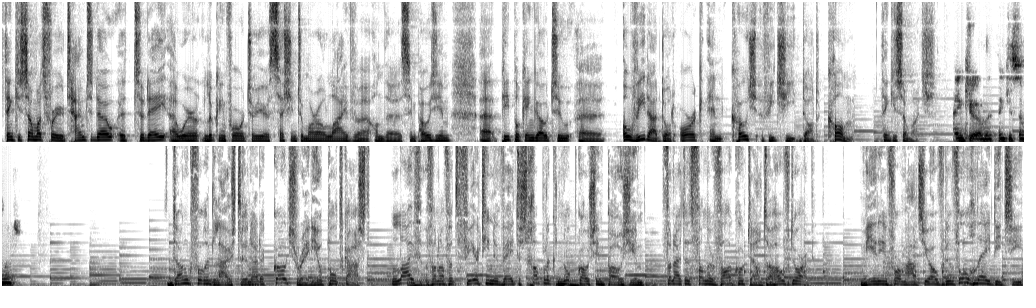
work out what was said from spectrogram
Thank you so much for your time today. Uh, today, uh, we're looking forward to your session tomorrow live uh, on the symposium. Uh, people can go to uh, ovida.org and coachvici.com. Thank you so much. Thank you, Arvid. Thank you so much. Dank voor het luisteren naar de Coach Radio podcast. Live vanaf het 14e Wetenschappelijk Nopco Symposium vanuit het Van der Valk Hotel te Hoofddorp. Meer informatie over de volgende editie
